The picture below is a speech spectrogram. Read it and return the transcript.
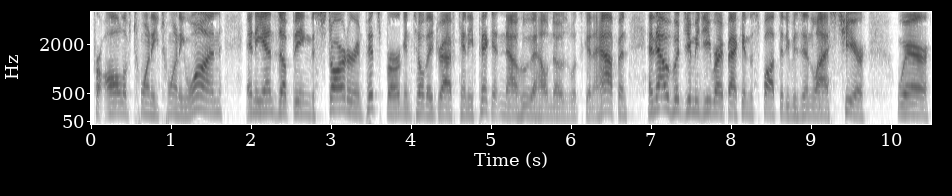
for all of 2021, and he ends up being the starter in Pittsburgh until they draft Kenny Pickett. And now who the hell knows what's going to happen? And that would put Jimmy G right back in the spot that he was in last year, where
